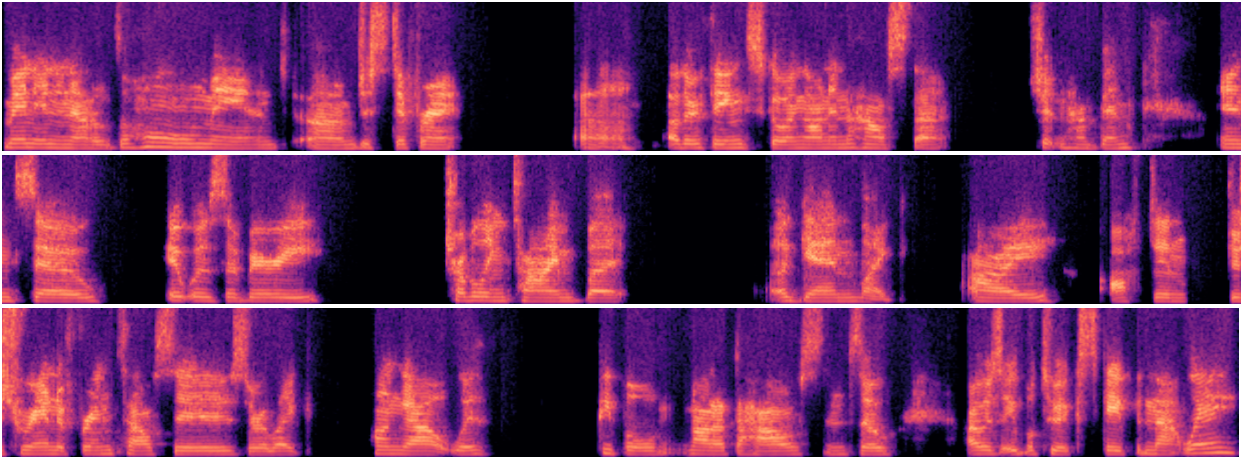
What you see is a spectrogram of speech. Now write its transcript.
men in and out of the home and um, just different uh, other things going on in the house that shouldn't have been and so it was a very troubling time but again like i often just ran to friends houses or like hung out with people not at the house. And so I was able to escape in that way,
